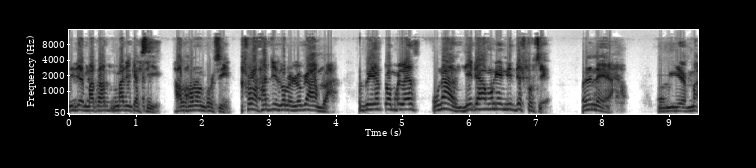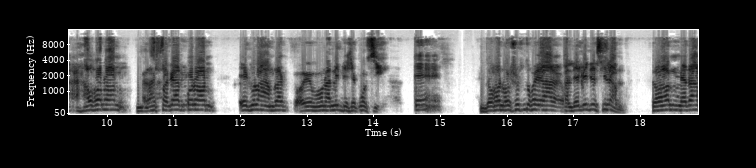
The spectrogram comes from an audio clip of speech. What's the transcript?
নিজের মাথা মারি কাছি হাল ফরন করছি। সব হাজি দলের লোক আমরা। ওনার যেটা উনি নির্দেশ করছে। বুঝলেন ইয়ে হাল ফরন রাস্তাঘাট এগুলো আমরা ওনার নির্দেশে করছি। যখন অসুস্থ হয়ে লেবিতে ছিলাম, তখন ম্যাডাম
